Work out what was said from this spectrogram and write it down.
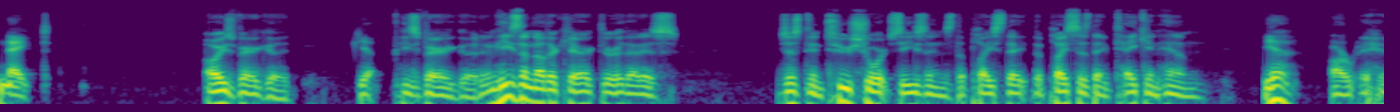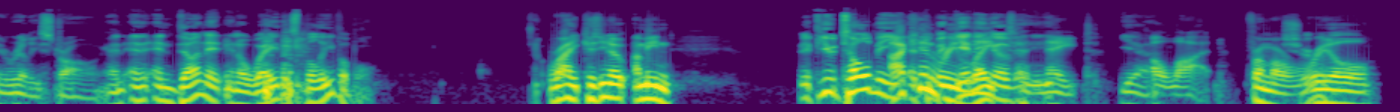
Nate. Oh, he's very good. Yep. He's very good. And he's another character that is just in two short seasons, the place they the places they've taken him Yeah. are really strong and, and, and done it in a way that's believable. Right, because you know, I mean, If you told me I at can the beginning relate of to Nate yeah, a lot from a Sure. real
